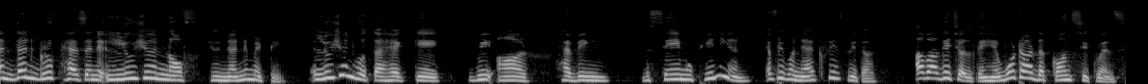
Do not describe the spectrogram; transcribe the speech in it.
and then group has an illusion of unanimity illusion ہوتا ہے کہ we are having the same opinion everyone agrees with us اب آگے چلتے ہیں واٹ آر دا کانسیکوینس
